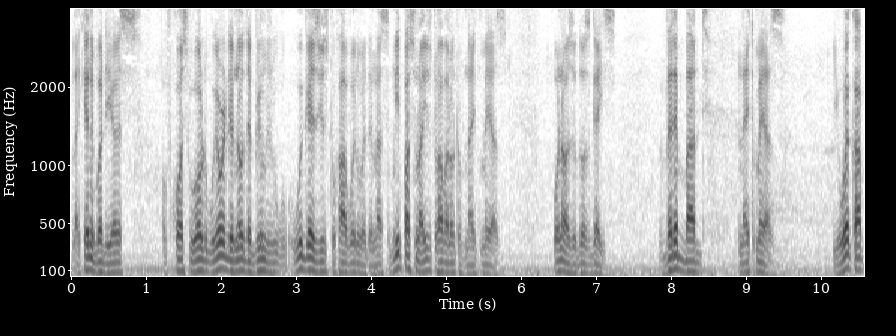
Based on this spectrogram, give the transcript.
like anybody else. Of course, we, all, we already know the dreams we guys used to have when we were the nurse. Me personally, I used to have a lot of nightmares when I was with those guys. Very bad nightmares. You wake up,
